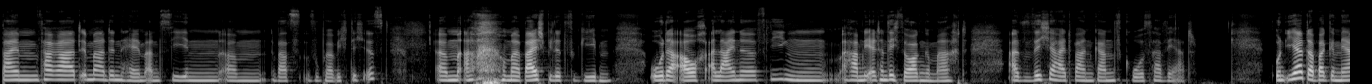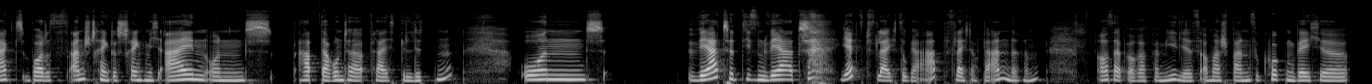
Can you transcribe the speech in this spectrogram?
beim Fahrrad immer den Helm anziehen, ähm, was super wichtig ist. Ähm, aber um mal Beispiele zu geben. Oder auch alleine fliegen haben die Eltern sich Sorgen gemacht. Also Sicherheit war ein ganz großer Wert. Und ihr habt aber gemerkt, boah, das ist anstrengend, das schränkt mich ein und habt darunter vielleicht gelitten. Und wertet diesen Wert jetzt vielleicht sogar ab, vielleicht auch bei anderen, außerhalb eurer Familie. Ist auch mal spannend zu gucken, welche,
